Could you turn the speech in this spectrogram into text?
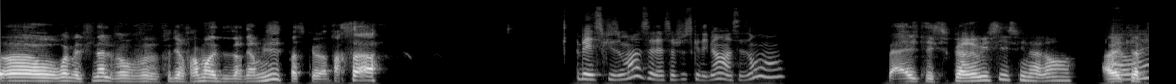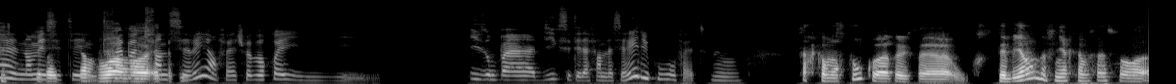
Euh, ouais, mais le final, faut, dire vraiment les deux dernières minutes, parce que à part ça, Mais excuse-moi, c'est la seule chose qui était bien dans la saison, hein. bah, il était super réussi ce final, hein. Avec ah la ouais, petite non mais c'était une très bonne euh, fin de série en fait. Je sais pas pourquoi ils ils ont pas dit que c'était la fin de la série du coup en fait. Mais bon. ça recommence tout, quoi. C'était bien de finir comme ça sur... euh,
